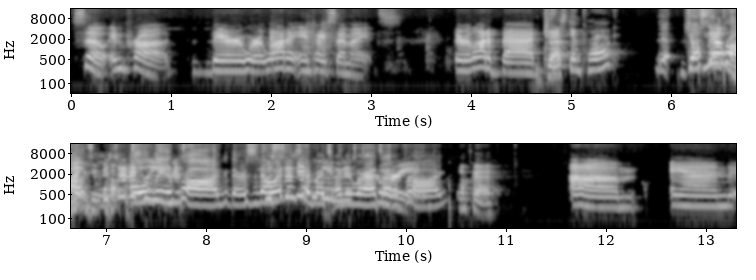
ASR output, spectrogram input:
So in Prague, there were a lot of anti Semites. There were a lot of bad. Just in Prague? Yeah, just No, in Prague. specifically Only in in this- Prague. There's no specifically anti-Semites in anywhere outside story. of Prague. Okay. Um, and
